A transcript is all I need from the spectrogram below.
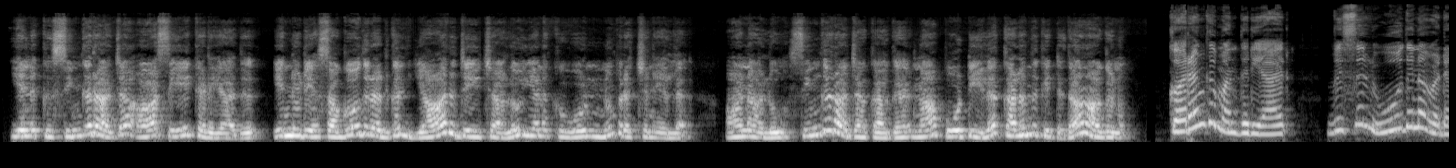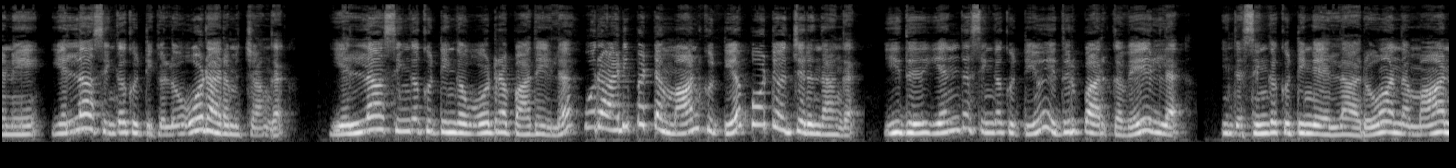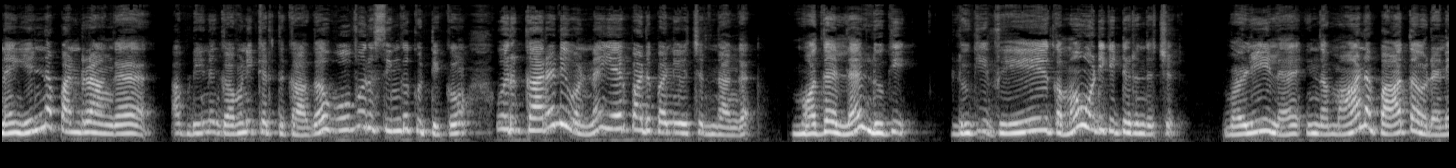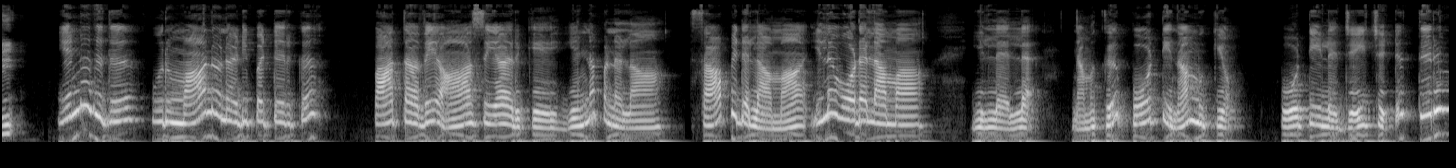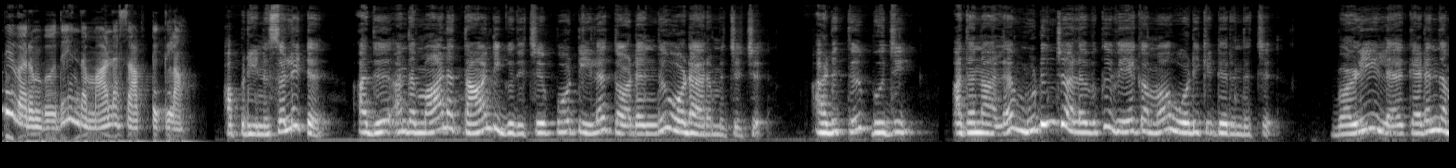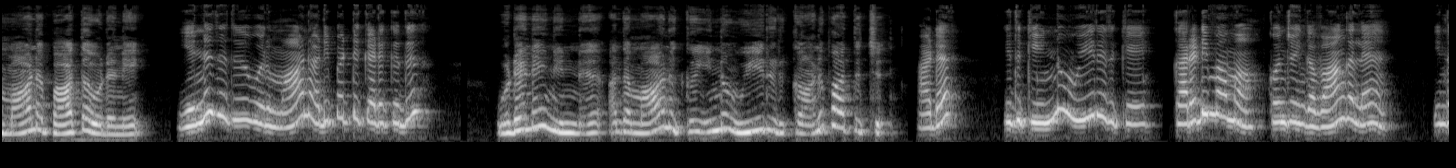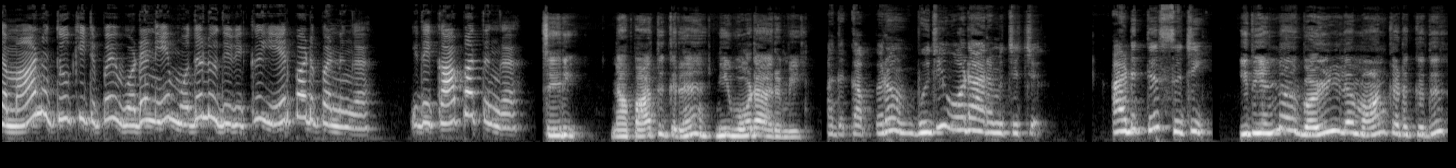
எனக்கு சிங்கராஜா ஆசையே கிடையாது. என்னுடைய சகோதரர்கள் யாரு ஜெயிச்சாலும் எனக்கு ஒன்னும் பிரச்சனை இல்ல. ஆனாலும் சிங்கராஜாக்காக நான் போட்டியில கலந்துகிட்டு தான் ஆகணும். குரங்கு மந்திரியார் விசில் ஊதின உடனே எல்லா சிங்கக்குட்டிகளும் ஓட ஆரம்பிச்சாங்க. எல்லா சிங்கக்குட்டிங்க ஓடுற பாதையில ஒரு அடிப்பட்ட மான் குட்டிய போட்டு வச்சிருந்தாங்க. இது எந்த சிங்கக்குட்டியும் எதிர்பார்க்கவே இல்லை. இந்த சிங்கக்குட்டிங்க எல்லாரும் அந்த மானை என்ன பண்றாங்க? அப்படின்னு கவனிக்கிறதுக்காக ஒவ்வொரு சிங்கக்குட்டிக்கும் ஒரு கரடி ஒன்ன ஏற்பாடு பண்ணி வச்சிருந்தாங்க. முதல்ல லுகி. லுகி வேகமா ஓடிக்கிட்டு இருந்துச்சு. வழியில இந்த மானை பார்த்த உடனே என்னது ஒரு மானோட அடிபட்டு இருக்கு பார்த்தாவே ஆசையா இருக்கு. என்ன பண்ணலாம்? சாப்பிடலாமா? இல்ல ஓடலாமா? இல்ல இல்ல. நமக்கு போட்டி தான் முக்கியம். போட்டியில ஜெயிச்சிட்டு திரும்பி வரும்போது இந்த மானை சாப்பிட்டுக்கலாம். அப்படின்னு சொல்லிட்டு அது அந்த மானை தாண்டி குதிச்சு போட்டியில தொடர்ந்து ஓட ஆரம்பிச்சுச்சு. அடுத்து புஜி. அதனால முடிஞ்ச அளவுக்கு வேகமா ஓடிக்கிட்டு இருந்துச்சு. வழியில கிடந்த மானை பார்த்த உடனே ஒரு மான் அடிபட்டு கிடக்குது? உடனே நின்னு அந்த மானுக்கு இன்னும் உயிர் இருக்கான்னு பார்த்துச்சு. அட இதுக்கு இன்னும் உயிர் இருக்கு. கரடி மாமா கொஞ்சம் இங்க வாங்கல இந்த மானை தூக்கிட்டு போய் உடனே முதல் உதவிக்கு ஏற்பாடு பண்ணுங்க. இதை காப்பாத்துங்க. சரி நான் பாத்துக்கிறேன். நீ ஓட ஆரம்பி. அதுக்கப்புறம் புஜி ஓட ஆரம்பிச்சுச்சு. அடுத்து சுஜி. இது என்ன வழியில மான் கிடக்குது?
